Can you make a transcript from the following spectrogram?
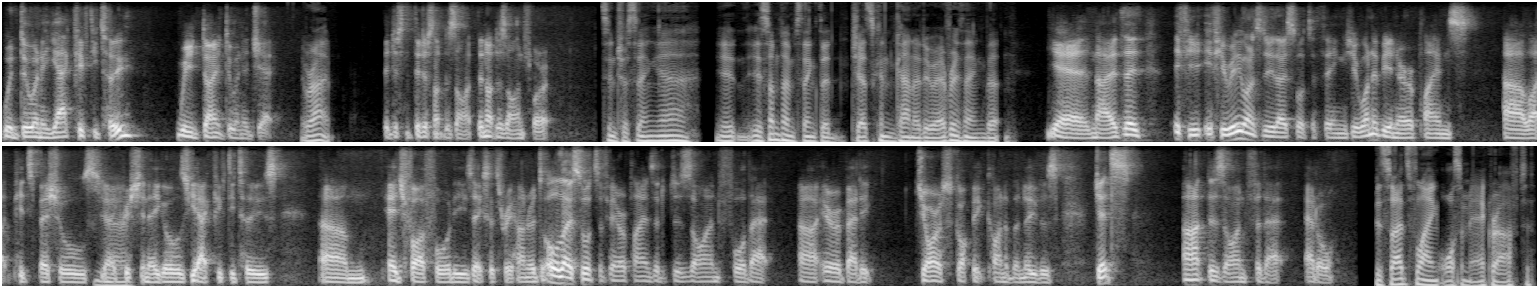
would do in a Yak 52, we don't do in a jet. Right. They're just they're just not designed. They're not designed for it. It's interesting. Yeah. You, you sometimes think that jets can kind of do everything, but yeah, no. The, if you if you really wanted to do those sorts of things, you want to be in aeroplanes uh, like Pitts Specials, yeah. you know, Christen Eagles, Yak 52s, um, Edge 540s, Extra 300s, all those sorts of aeroplanes that are designed for that uh, aerobatic, gyroscopic kind of maneuvers. Jets aren't designed for that at all. Besides flying awesome aircraft,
